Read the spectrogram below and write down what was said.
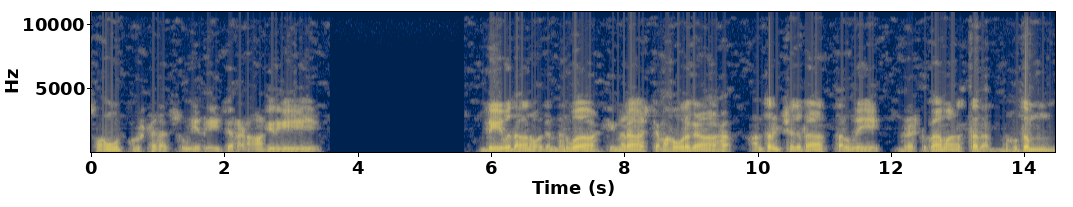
स्वामोत्कृष्टः श्रूयते च रणाजिरे देवदानवगन्धर्वाः किन्नराश्च महोरगाः अन्तरिक्षगताः सर्वे द्रष्टुकामास्तदद्भुतम्।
